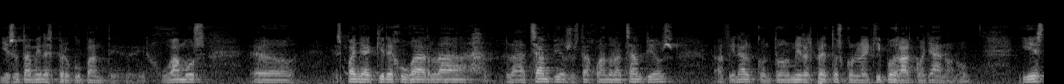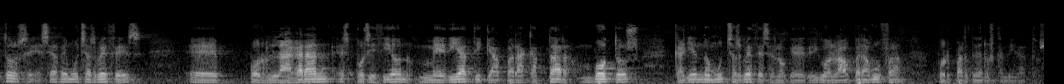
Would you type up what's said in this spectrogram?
y eso también es preocupante. Jugamos, eh, España quiere jugar la, la Champions, o está jugando la Champions, al final, con todos mis respetos, con el equipo del Alcoyano. ¿no? Y esto se, hace muchas veces eh, por la gran exposición mediática para captar votos, cayendo muchas veces en lo que digo, en la ópera bufa, por parte de los candidatos.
